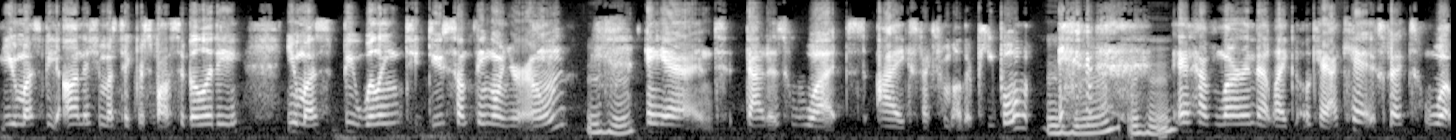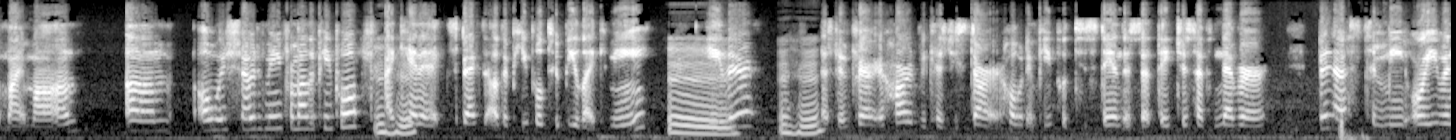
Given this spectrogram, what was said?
you must be honest, you must take responsibility, you must be willing to do something on your own. Mm-hmm. And that is what I expect from other people. Mm-hmm. mm-hmm. and have learned that like, okay, I can't expect what my mom um always showed me from other people. I mm-hmm. can't expect other people to be like me mm. either. Mm-hmm. That's been very hard because you start holding people to standards that they just have never been asked to meet or even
